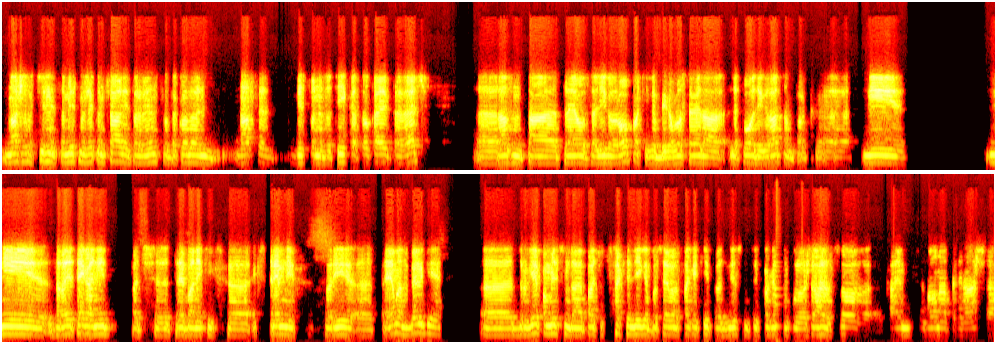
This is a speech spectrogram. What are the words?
Naša začetnica, mi smo že končali prvenstvo, tako da nas se v bistvu ne dotika to, kaj je preveč. Uh, razen ta play-off za Ligo Evropa, ki bi ga bilo seveda lepo odigrati, ampak uh, ni, ni, zaradi tega ni pač treba nekih uh, ekstremnih stvari uh, sprejemati v Belgiji. Uh, druge pa mislim, da je pač od vsake lige, posebej od vsake ekipe, odvisno tudi, kakšen položaj so, kaj jim sezona prinaša,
